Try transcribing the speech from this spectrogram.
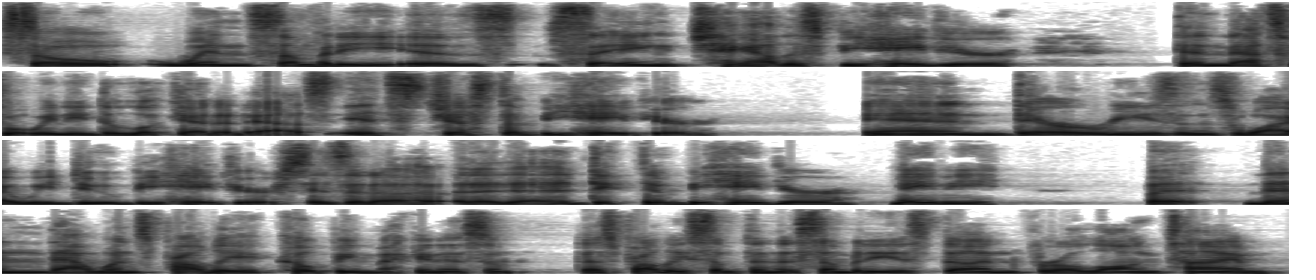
So when somebody is saying, check out this behavior, then that's what we need to look at it as. It's just a behavior. And there are reasons why we do behaviors. Is it a, an addictive behavior? Maybe. But then that one's probably a coping mechanism. That's probably something that somebody has done for a long time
